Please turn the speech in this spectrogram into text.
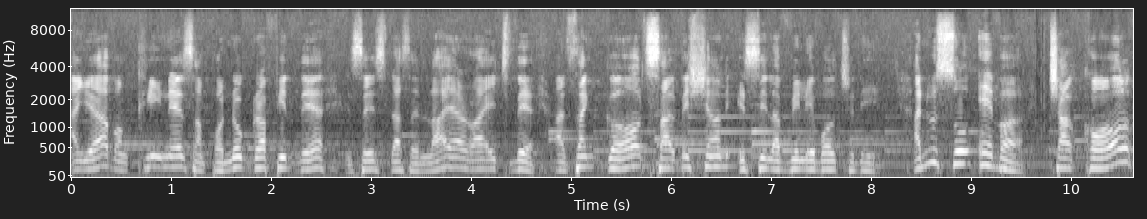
And you have uncleanness and pornography there. It says, that's a liar right there. And thank God, salvation is still available today. And whosoever shall call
